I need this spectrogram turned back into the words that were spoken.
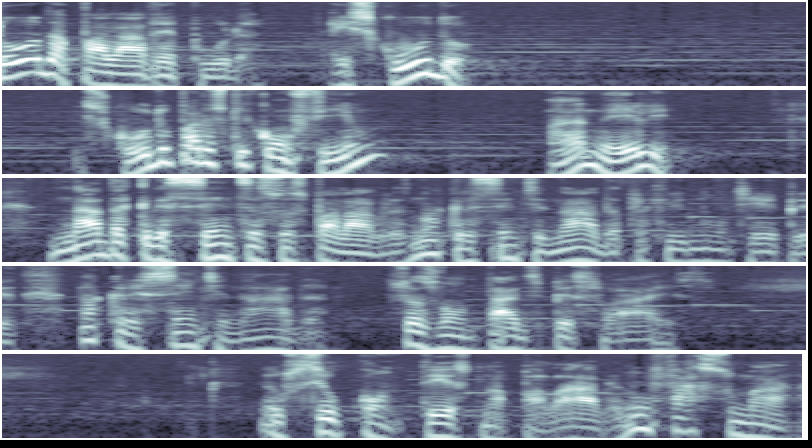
Toda a palavra é pura. É escudo. Escudo para os que confiam né, nele. Nada acrescente às suas palavras. Não acrescente nada para que ele não te repreenda. Não acrescente nada. Suas vontades pessoais. O seu contexto na palavra. Não faça uma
